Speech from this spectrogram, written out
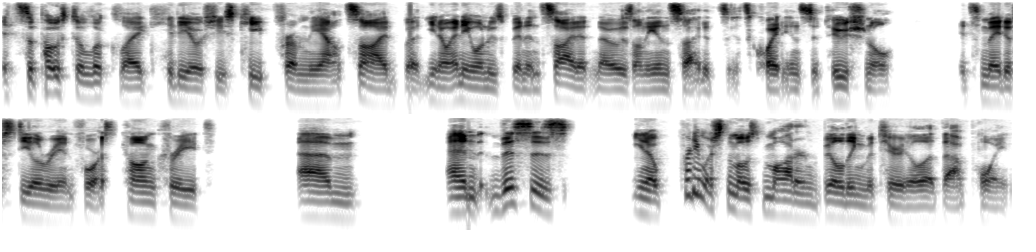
it's supposed to look like Hideyoshi's keep from the outside, but you know anyone who's been inside it knows on the inside it's it's quite institutional. It's made of steel reinforced concrete, um, and this is you know, pretty much the most modern building material at that point.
